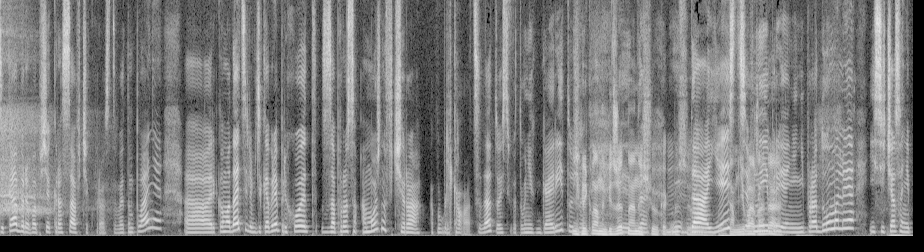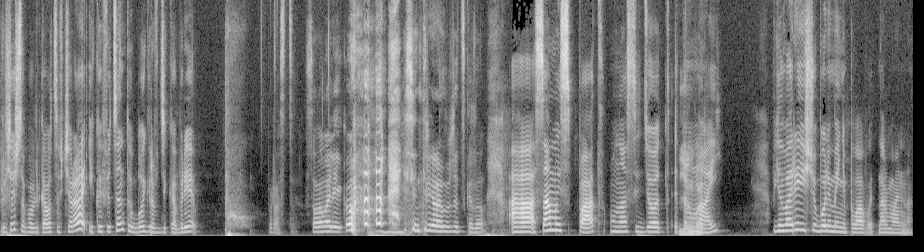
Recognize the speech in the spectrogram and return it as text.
декабрь вообще красавчик просто в этом плане. А, Рекламодатели в декабре приходят с запросом, а можно вчера опубликоваться, да? То есть вот у них горит У уже. них рекламный бюджет, Э, наверное, да. еще как бы Да, есть. там в да. ноябре они не продумали, и сейчас они пришли, чтобы опубликоваться вчера, и коэффициенты у блогеров в декабре Просто. Салам алейкум. Я сегодня три раза уже это сказала. А самый спад у нас идет это Январь. май. В январе еще более-менее плавает нормально.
